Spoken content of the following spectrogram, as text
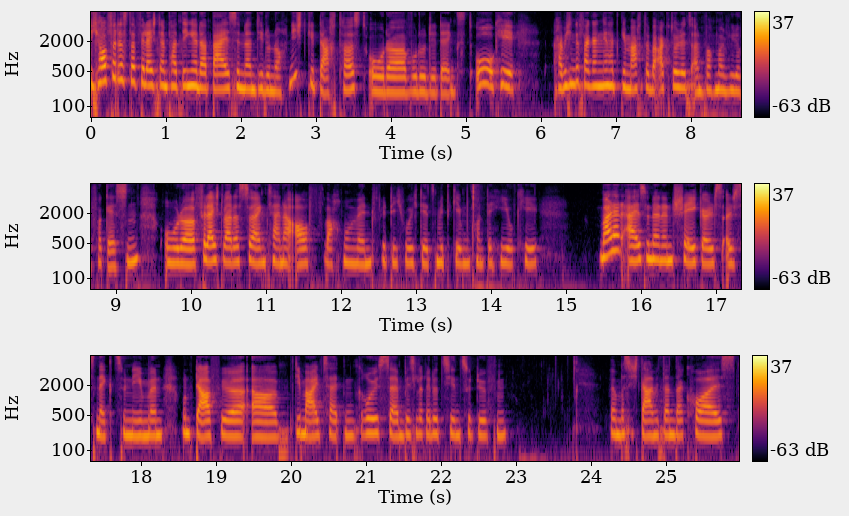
Ich hoffe, dass da vielleicht ein paar Dinge dabei sind, an die du noch nicht gedacht hast oder wo du dir denkst, oh, okay, habe ich in der Vergangenheit gemacht, aber aktuell jetzt einfach mal wieder vergessen. Oder vielleicht war das so ein kleiner Aufwachmoment für dich, wo ich dir jetzt mitgeben konnte, hey, okay, mal ein Eis und einen Shake als, als Snack zu nehmen und dafür äh, die Mahlzeitengröße ein bisschen reduzieren zu dürfen, wenn man sich damit dann d'accord ist.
